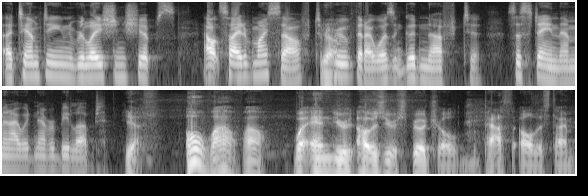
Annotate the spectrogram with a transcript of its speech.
attempting relationships outside of myself to Yeah. prove that I wasn't good enough to sustain them and I would never be loved. Yes. Oh, wow, wow. Well, and your, how was your spiritual path all this time?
